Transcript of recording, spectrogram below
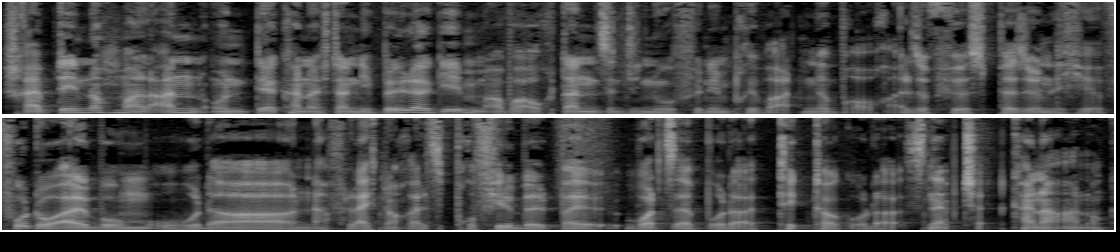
schreibt den nochmal an und der kann euch dann die Bilder geben, aber auch dann sind die nur für den privaten Gebrauch. Also fürs persönliche Fotoalbum oder na, vielleicht noch als Profilbild bei WhatsApp oder TikTok oder Snapchat, keine Ahnung.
